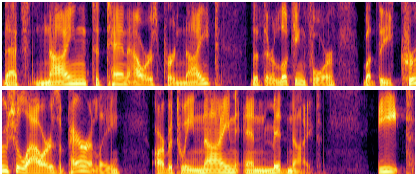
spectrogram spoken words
That's nine to 10 hours per night that they're looking for. But the crucial hours, apparently, are between nine and midnight. Eat.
